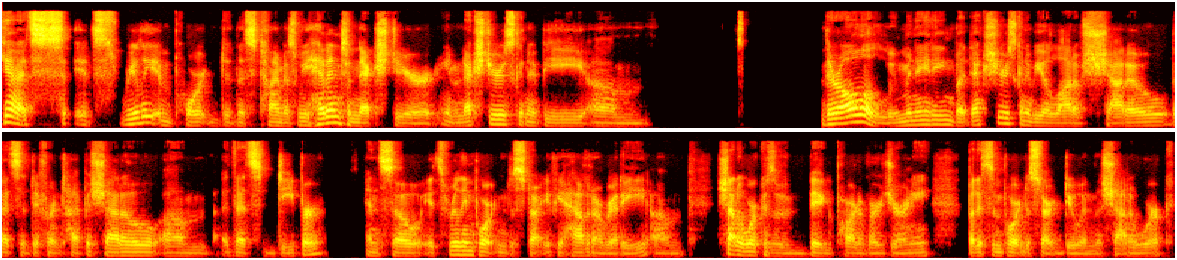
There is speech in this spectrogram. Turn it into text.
Yeah, it's it's really important in this time as we head into next year. You know, next year is going to be um they're all illuminating, but next year is going to be a lot of shadow. That's a different type of shadow um that's deeper. And so it's really important to start if you haven't already. Um, shadow work is a big part of our journey, but it's important to start doing the shadow work,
